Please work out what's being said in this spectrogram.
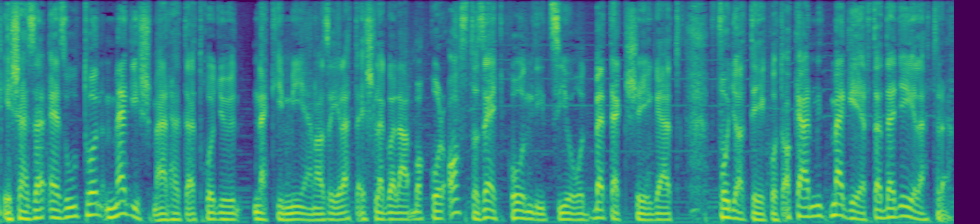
és ez, ezúton megismerheted, hogy ő neki milyen az élete, és legalább akkor azt az egy kondíciót, betegséget, fogyatékot, akármit megérted egy életre.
